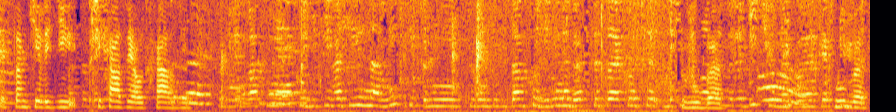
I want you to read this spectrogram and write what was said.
Jak tam ti lidi přichází a odchází. Takže vlastně jako děti vašich známých, ty první studenti, co tam chodili, nebo jak to jako se Vůbec. rodičům, nebo jak jako Vůbec.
